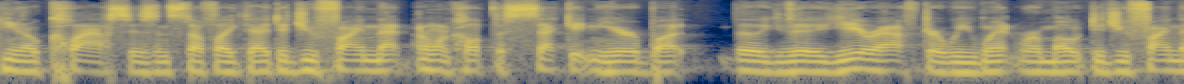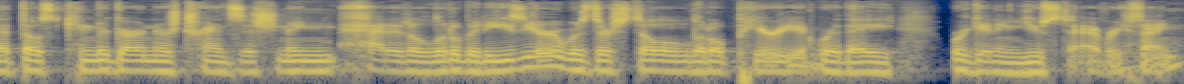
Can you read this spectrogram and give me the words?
you know, classes and stuff like that. Did you find that I don't want to call it the second year, but the the year after we went remote, did you find that those kindergartners transitioning had it a little bit easier? Was there still a little period where they were getting used to everything?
